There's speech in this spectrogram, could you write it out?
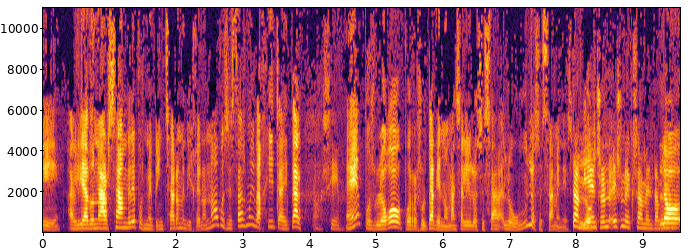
Eh, al ir a donar sangre, pues me pincharon, me dijeron, no, pues estás muy bajita y tal. Ah, sí. ¿Eh? Pues luego, pues resulta que no me han salido los, exa- lo- uy, los exámenes. También, Los- son- es un examen también. lo-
